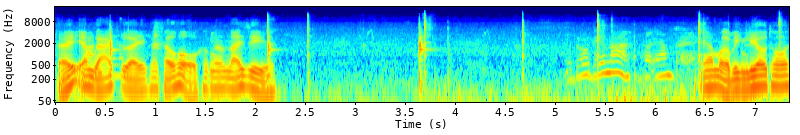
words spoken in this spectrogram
Đấy, em gái cười, xấu hổ không nói gì. ở đâu đến à em Em ở Bình Liêu thôi.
